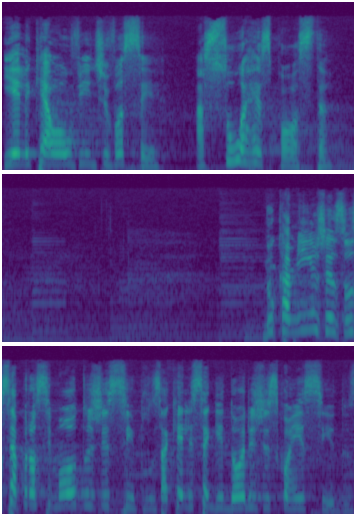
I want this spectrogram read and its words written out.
E Ele quer ouvir de você a sua resposta. No caminho, Jesus se aproximou dos discípulos, aqueles seguidores desconhecidos.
